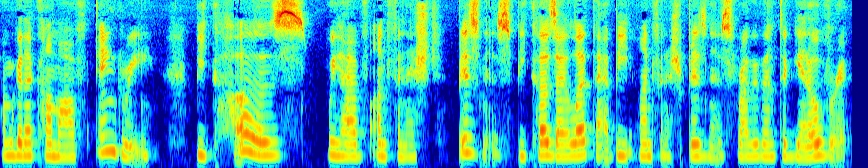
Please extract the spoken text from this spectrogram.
I'm to come off angry because we have unfinished business, because I let that be unfinished business rather than to get over it.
